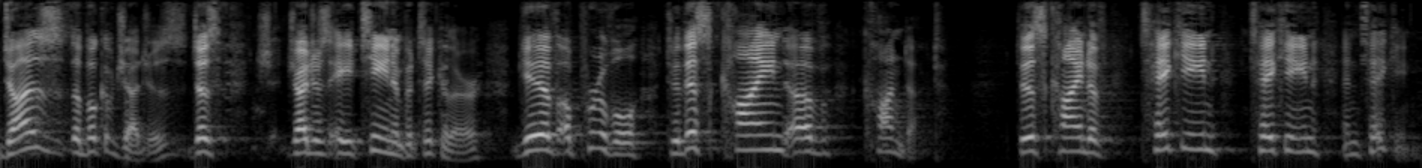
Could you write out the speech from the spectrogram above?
Does the book of Judges, does Judges 18 in particular, give approval to this kind of conduct, to this kind of taking, taking, and taking?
